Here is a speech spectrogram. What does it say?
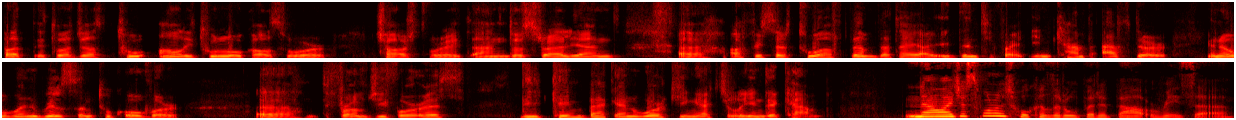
but it was just two, only two locals who were charged for it. And Australian uh, officer, two of them that I identified in camp after, you know, when Wilson took over uh, from G4S, they came back and working actually in the camp. Now, I just want to talk a little bit about Reza.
